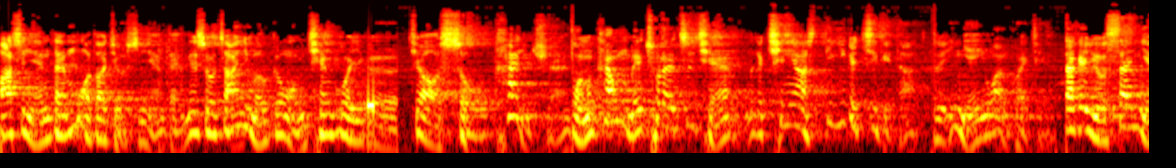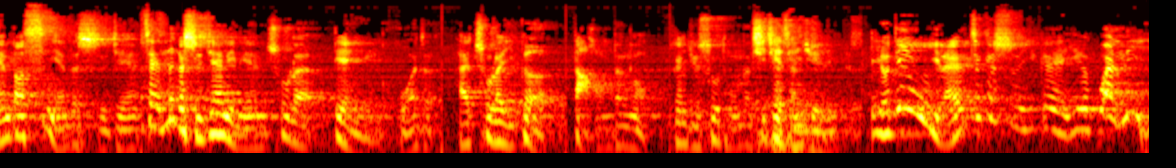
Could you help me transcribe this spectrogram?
八十年代末到九十年代，那时候张艺谋跟我们签过一个叫首看权。我们刊物没出来之前，那个清样是第一个寄给他，是一年一万块钱，大概有三年到四年的时间。在那个时间里面，出了电影《活着》，还出了一个《大红灯笼》。根据苏童的《七妾成群》，有电影以来，这个是一个一个惯例。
